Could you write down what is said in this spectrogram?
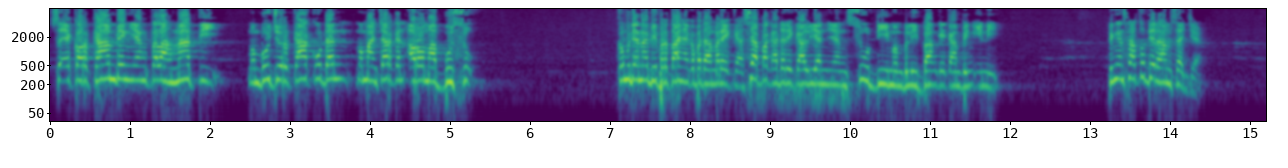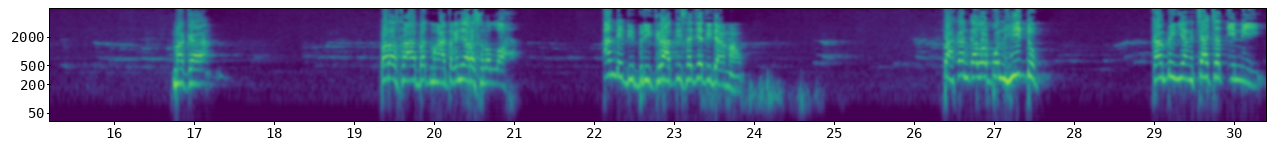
seekor kambing yang telah mati, membujur kaku dan memancarkan aroma busuk. Kemudian Nabi bertanya kepada mereka, siapakah dari kalian yang sudi membeli bangkai kambing ini? Dengan satu dirham saja. Maka para sahabat mengatakan, Ya Rasulullah, anda diberi gratis saja tidak mau. Bahkan kalaupun hidup, kambing yang cacat ini,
